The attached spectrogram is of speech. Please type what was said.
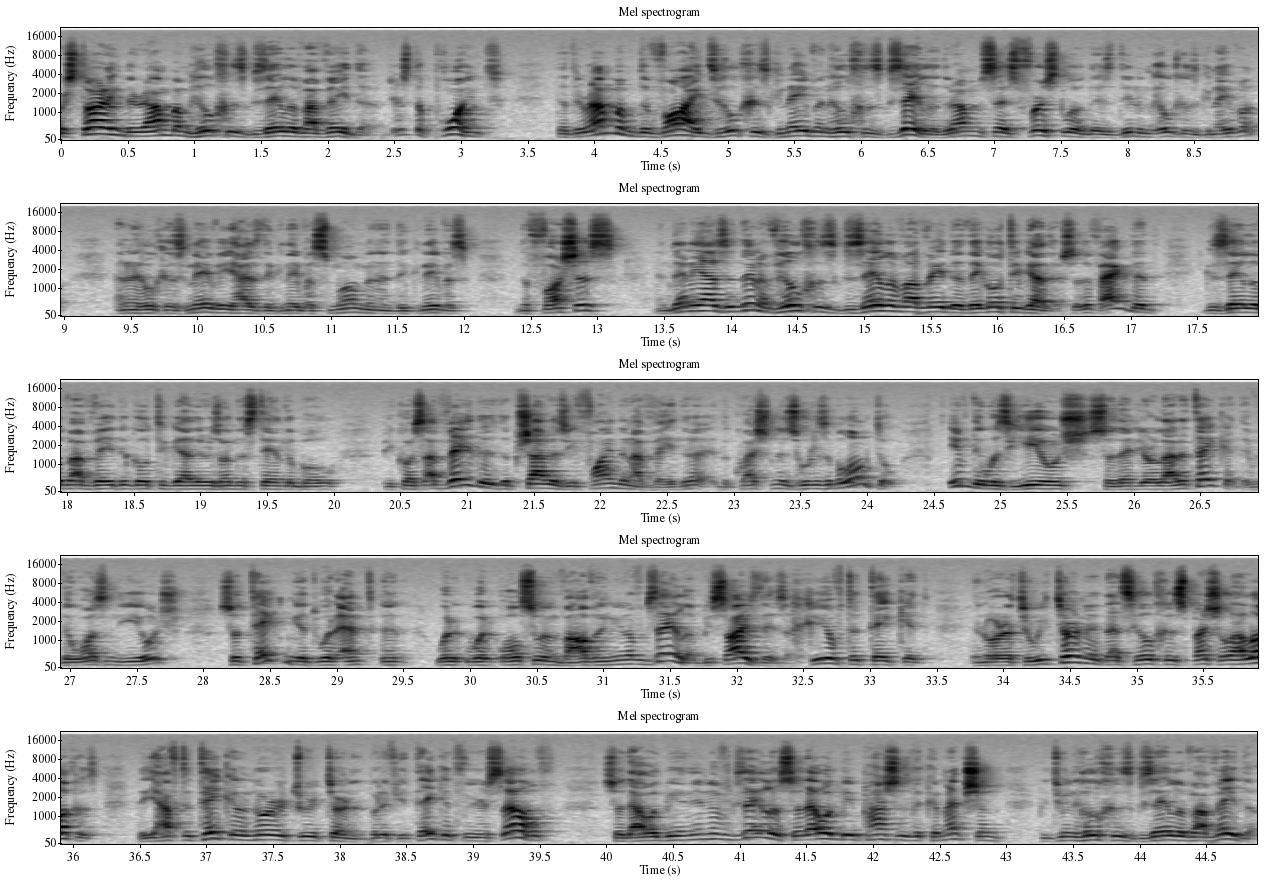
we're starting the Rambam Hilchas Gzela Vaveda. Just a point that the Rambam divides Hilchas Gneva and Hilchas Gzela. The Rambam says, first law, there's Dinim Hilchas Gneva, and in Hilchas Gneva he has the Gneva Smom and the Gneva Nefoshes, and then he has a din of Hilchas Gzela Vaveda. They go together. So the fact that Gzela Vaveda go together is understandable because Aveda, the pshat is you find an Aveda, the question is who does it belong to? If there was Yush, so then you're allowed to take it. If there wasn't Yush, so taking it would, ent- uh, would, would also involve an union of Gzela. Besides, there's a chiyuv to take it in order to return it. That's Hilchas special halachas. That you have to take it in order to return it. But if you take it for yourself, so that would be an union of Gzela. So that would be Pasha's the connection between Hilchas Gzela and Aveda.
